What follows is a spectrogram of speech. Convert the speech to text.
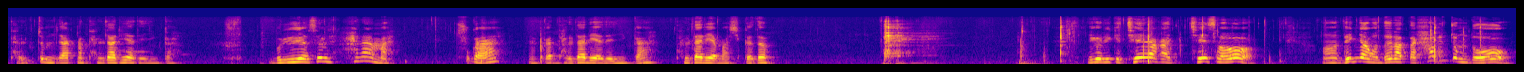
달, 좀 약간 달달해야 되니까 물엿을 하나만 추가. 약간 달달해야 되니까 달달해야 맛있거든. 이걸 이렇게 재다가 재서 어, 냉장고 넣어놨다가 하루 정도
